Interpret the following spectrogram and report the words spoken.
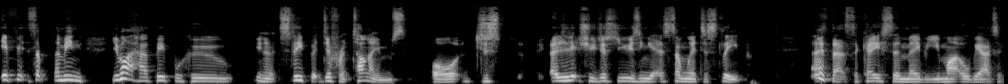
if it's, I mean, you might have people who you know sleep at different times or just are literally just using it as somewhere to sleep. And if that's the case, then maybe you might all be able to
